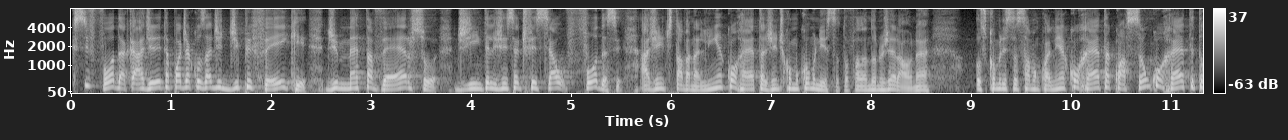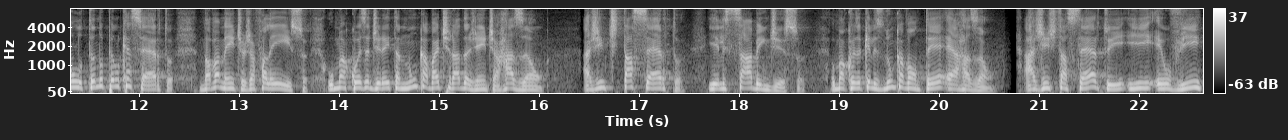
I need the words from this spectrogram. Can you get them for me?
Que se foda, a direita pode acusar de deepfake, de metaverso, de inteligência artificial. Foda-se. A gente tava na linha correta, a gente como comunista, tô falando no geral, né? Os comunistas estavam com a linha correta, com a ação correta e estão lutando pelo que é certo. Novamente, eu já falei isso. Uma coisa a direita nunca vai tirar da gente, a razão. A gente tá certo. E eles sabem disso. Uma coisa que eles nunca vão ter é a razão. A gente tá certo e, e eu vi,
